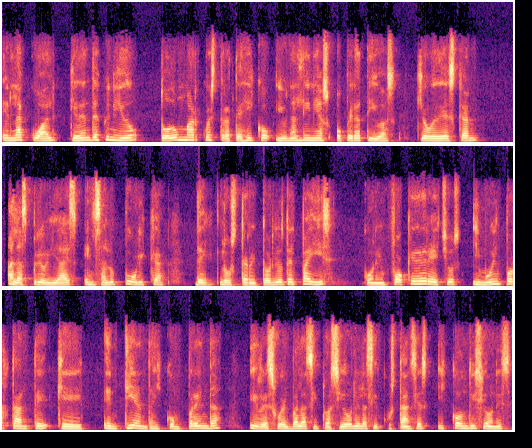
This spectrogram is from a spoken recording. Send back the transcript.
en la cual queden definido todo un marco estratégico y unas líneas operativas que obedezcan a las prioridades en salud pública de los territorios del país con enfoque de derechos y muy importante que entienda y comprenda y resuelva las situaciones, las circunstancias y condiciones,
